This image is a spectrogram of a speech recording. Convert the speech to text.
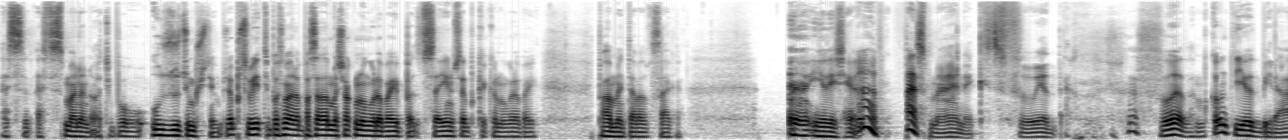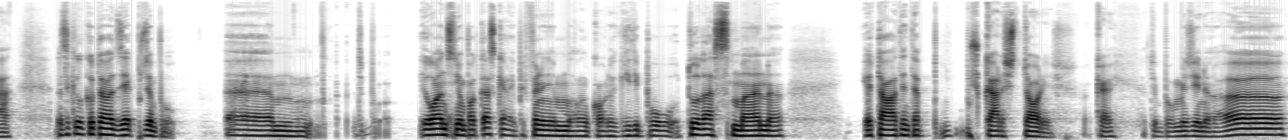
esta, esta semana, não, tipo, os últimos tempos. Eu percebi, tipo, a semana passada, mas só que não gravei, sei, não sei porque é que eu não gravei provavelmente estava de ressaca. E eu disse, ah, para a semana, que se foda. Foda-me, conteúdo virá. Mas aquilo que eu estava a dizer é que, por exemplo, um, tipo, eu antes tinha um podcast que era Epifania Melancólica e, tipo, toda a semana eu estava a tentar buscar histórias, ok? Tipo, imagina, uh,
